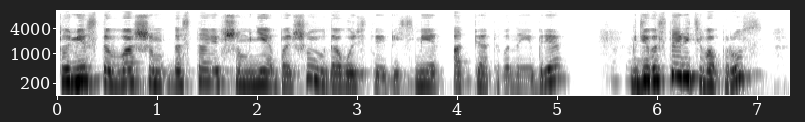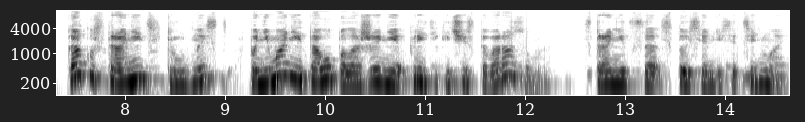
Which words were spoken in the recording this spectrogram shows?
то место в вашем доставившем мне большое удовольствие письме от 5 ноября, где вы ставите вопрос, как устранить трудность в понимании того положения критики чистого разума, страница 177,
